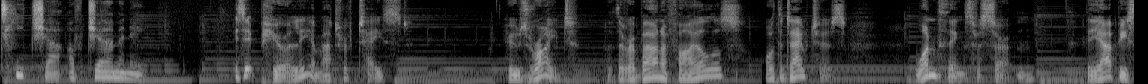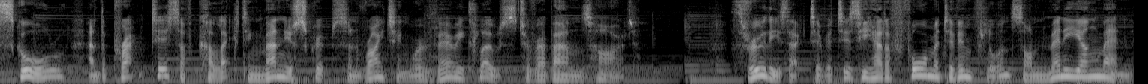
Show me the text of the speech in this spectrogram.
teacher of Germany. Is it purely a matter of taste? Who's right, the Rabanophiles or the doubters? One thing's for certain the Abbey School and the practice of collecting manuscripts and writing were very close to Raban's heart. Through these activities, he had a formative influence on many young men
